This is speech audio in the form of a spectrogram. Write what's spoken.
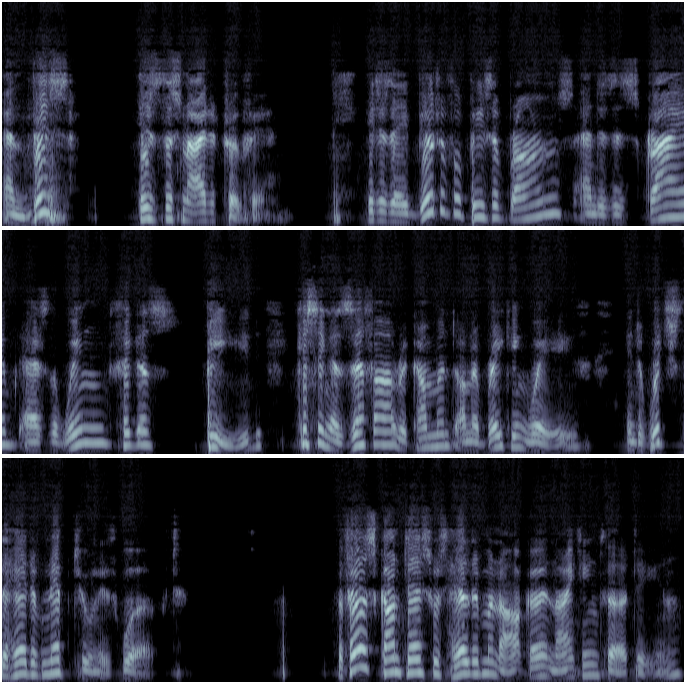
And this is the Schneider Trophy. It is a beautiful piece of bronze and is described as the winged figure Speed kissing a zephyr recumbent on a breaking wave into which the head of Neptune is worked. The first contest was held at Monaco in 1913.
